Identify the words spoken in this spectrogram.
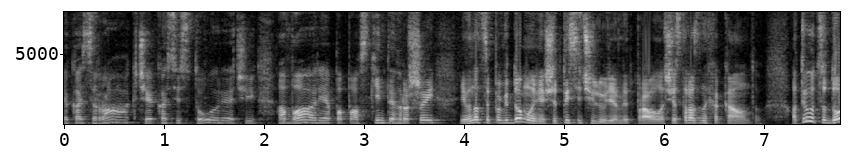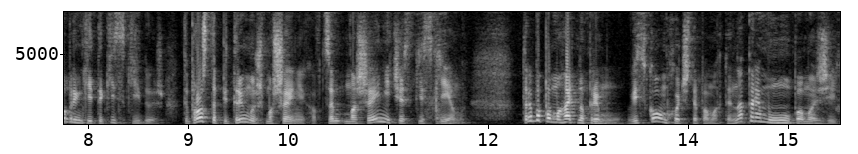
якась рак, чи якась історія, чи аварія попав, скиньте грошей. І вона це повідомлення ще тисячі людям відправила, ще з різних аккаунтів. А ти оце добренький такий скидуєш. Ти просто підтримуєш мошенників. Це мошенническі схеми. Треба допомагати напряму. Військовим хочете допомогти, напряму поможіть.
